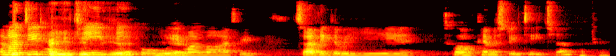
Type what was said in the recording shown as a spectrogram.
And I did have did- key yeah, people yeah. in my life who, so I think of a year 12 chemistry teacher. Okay.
